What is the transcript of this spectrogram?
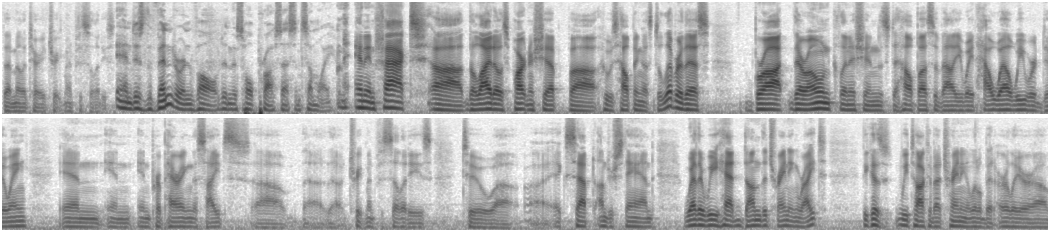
the military treatment facilities. And is the vendor involved in this whole process in some way? And in fact, uh, the Leidos partnership, uh, who's helping us deliver this, brought their own clinicians to help us evaluate how well we were doing in in, in preparing the sites, uh, the, the, treatment facilities to uh, uh, accept, understand whether we had done the training right. Because we talked about training a little bit earlier. Uh,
